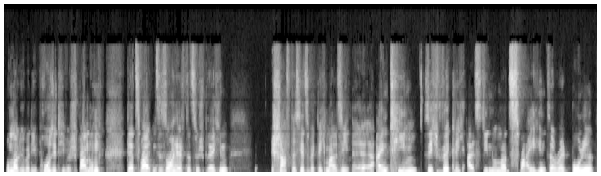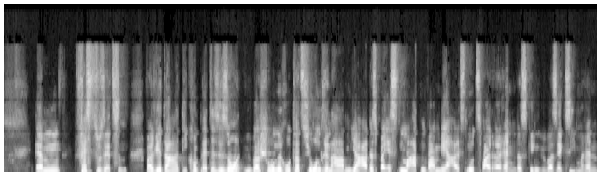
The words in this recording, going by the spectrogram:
um mal über die positive Spannung der zweiten Saisonhälfte zu sprechen. Schafft es jetzt wirklich mal sie, äh, ein Team, sich wirklich als die Nummer zwei hinter Red Bull ähm, festzusetzen, weil wir da die komplette Saison über schon eine Rotation drin haben. Ja, das bei Aston Martin war mehr als nur zwei, drei Rennen, das ging über sechs, sieben Rennen,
